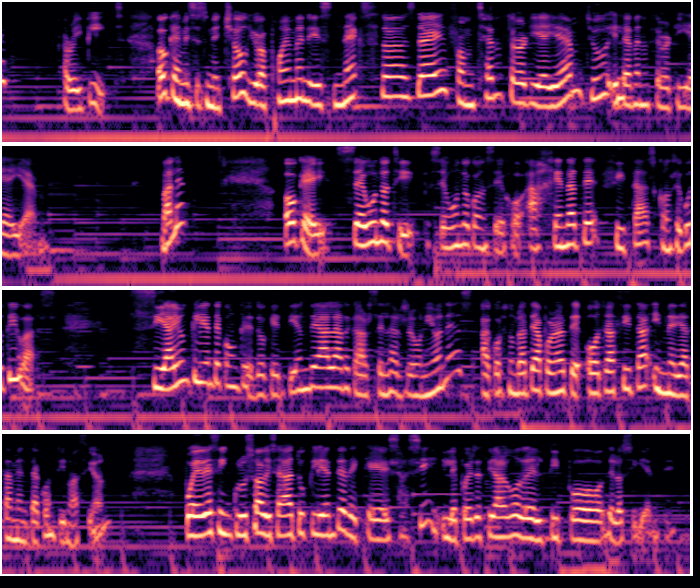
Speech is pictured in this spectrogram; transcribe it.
I repeat. Okay, Mrs. Mitchell, your appointment is next Thursday from 10:30 a.m. to 11:30 a.m. ¿Vale? Ok, segundo tip, segundo consejo, agéndate citas consecutivas. Si hay un cliente concreto que tiende a alargarse en las reuniones, acostúmbrate a ponerte otra cita inmediatamente a continuación. Puedes incluso avisar a tu cliente de que es así y le puedes decir algo del tipo de lo siguiente.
